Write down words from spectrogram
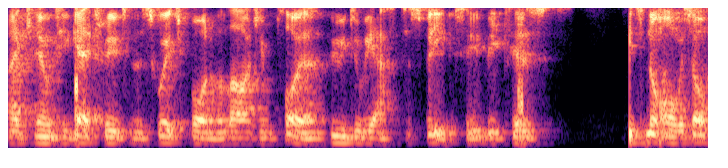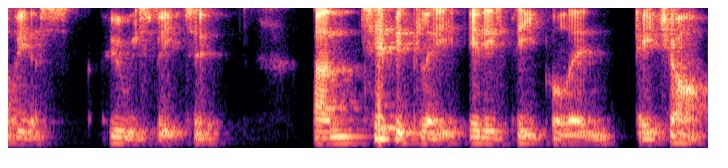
like, you know, if you get through to the switchboard of a large employer, who do we ask to speak to? Because it's not always obvious who we speak to. Um, typically, it is people in HR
